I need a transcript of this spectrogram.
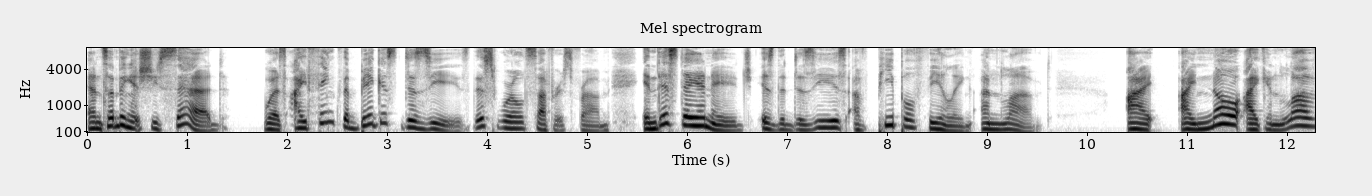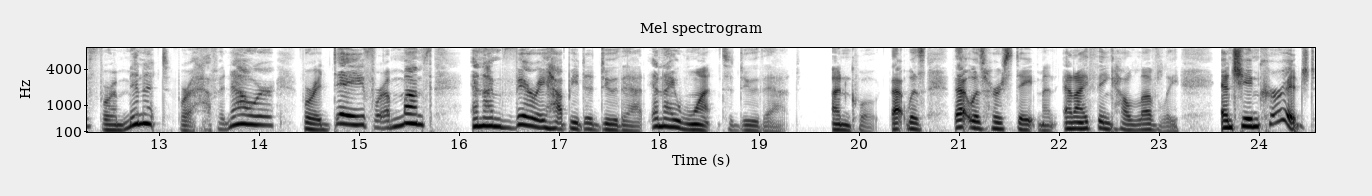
And something that she said was, "I think the biggest disease this world suffers from in this day and age is the disease of people feeling unloved." I I know I can love for a minute, for a half an hour, for a day, for a month, and I'm very happy to do that, and I want to do that. Unquote. That was that was her statement, and I think how lovely. And she encouraged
